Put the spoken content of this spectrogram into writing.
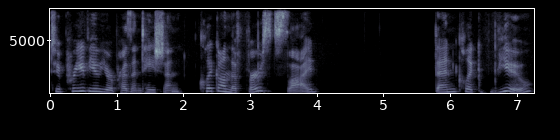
To preview your presentation, click on the first slide then click View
